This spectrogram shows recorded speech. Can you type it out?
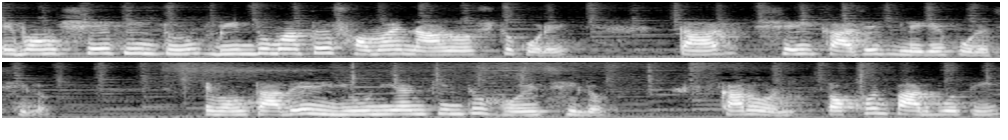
এবং সে কিন্তু বিন্দুমাত্র সময় না নষ্ট করে তার সেই কাজে লেগে পড়েছিল। এবং তাদের ইউনিয়ন কিন্তু হয়েছিল। কারণ তখন পার্বতী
